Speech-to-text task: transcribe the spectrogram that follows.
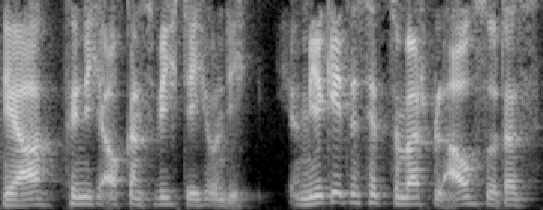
Ja, finde ich auch ganz wichtig und ich mir geht es jetzt zum Beispiel auch so, dass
